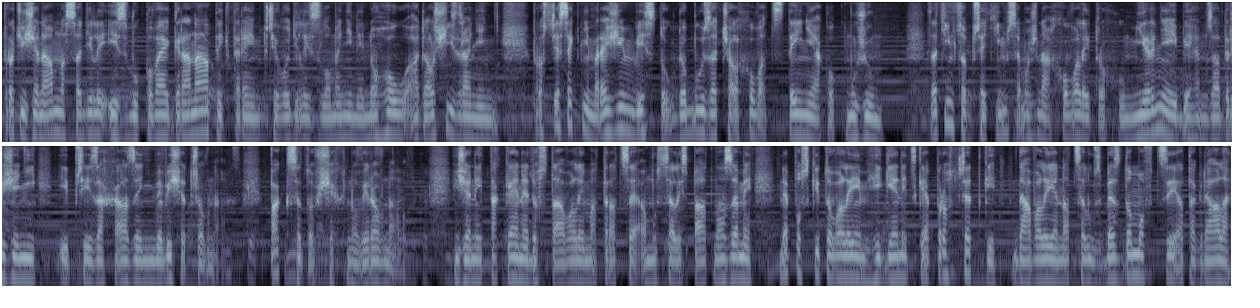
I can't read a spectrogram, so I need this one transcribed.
Proti ženám nasadili i zvukové granáty, které jim přivodili zlomeniny nohou a další zranění. Prostě se k ním režim v jistou dobu začal chovat stejně jako k mužům. zatímco předtím se možná chovali trochu mírněji během zadržení i při zacházení ve vyšetřovnách. Pak se to všechno vyrovnalo. Ženy také nedostávaly matrace a museli spát na zemi, neposkytovali jim hygienické prostředky, dávali je na celu s bezdomovci a tak dále.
